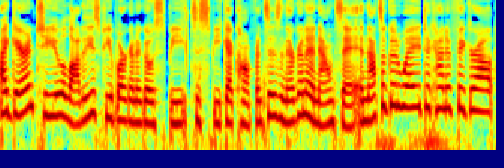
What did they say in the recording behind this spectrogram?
I guarantee you a lot of these people are going to go speak to speak at conferences and they're going to announce it. And that's a good way to kind of figure out,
